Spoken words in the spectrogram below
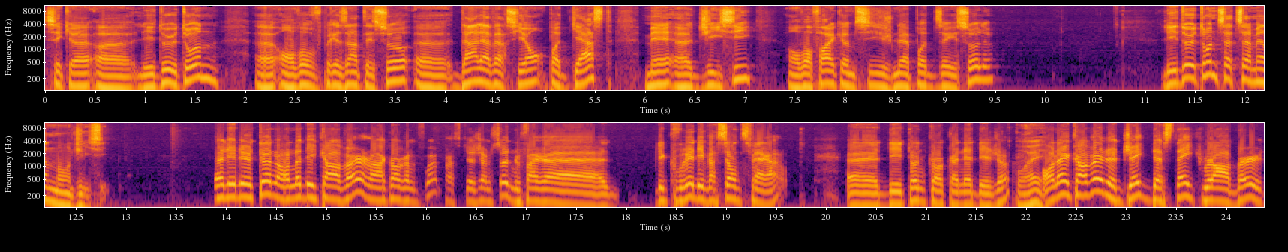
c'est que les deux tunes, on va vous présenter ça dans la version podcast. Mais JC, on va faire comme si je venais pas de dire ça. Là. Les deux tunes cette semaine, mon JC. Ben, les deux tunes, on a des covers, encore une fois, parce que j'aime ça nous faire euh, découvrir des versions différentes. euh, des tunes qu'on connaît déjà. Ouais. On a un cover de Jake the Snake Roberts.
